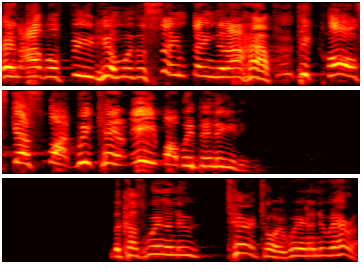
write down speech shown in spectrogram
and I will feed him with the same thing that I have because guess what? We can't eat what we've been eating because we're in a new territory, we're in a new era,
